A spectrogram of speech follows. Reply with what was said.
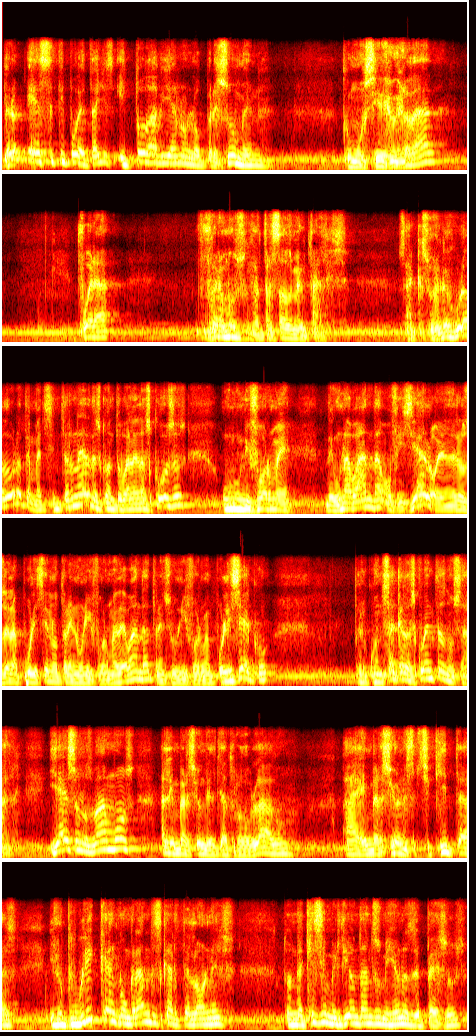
Pero ese tipo de detalles, y todavía no lo presumen, como si de verdad fuera, fuéramos retrasados mentales. Sacas una calculadora, te metes a internet, ves cuánto valen las cosas, un uniforme de una banda oficial, o los de la policía no traen uniforme de banda, traen su uniforme policíaco, pero cuando saca las cuentas no sale. Y a eso nos vamos a la inversión del teatro doblado, a inversiones chiquitas, y lo publican con grandes cartelones, donde aquí se invirtieron tantos millones de pesos,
